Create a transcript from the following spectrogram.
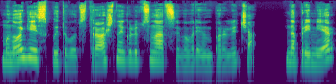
многие испытывают страшные галлюцинации во время паралича, Например,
